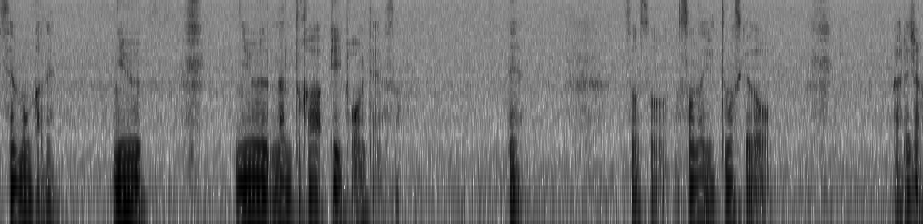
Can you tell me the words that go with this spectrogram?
専門家ね、ニュー、ニューなんとかピーポーみたいなさ、ね。そうそう、そんな言ってますけど、あれじゃん。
